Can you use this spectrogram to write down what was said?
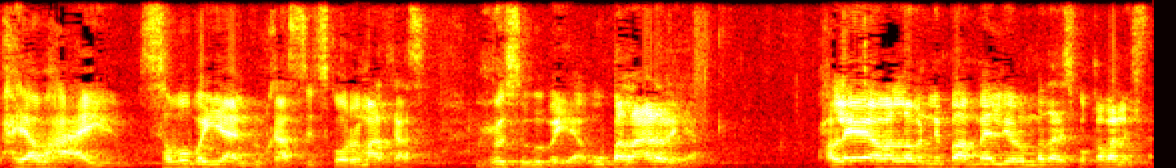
waxyaabaha ay sababayaan dhulkaas iska horimaadkaas muxuu sababayaa wuu ballaaranayaa. Waxaa laga yaabaa laba nin baa meel yaroo madaa isku qabanaysa.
